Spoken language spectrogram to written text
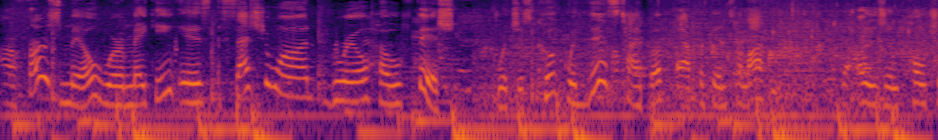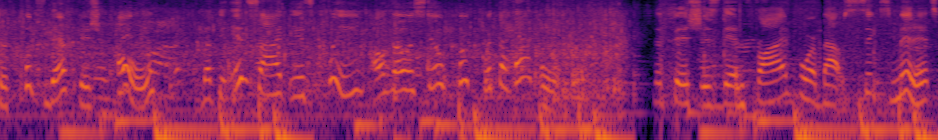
Our first meal we're making is Szechuan grilled whole fish, which is cooked with this type of African tilapia. The Asian culture cooks their fish whole, but the inside is clean, although it's still cooked with the head on. The fish is then fried for about six minutes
